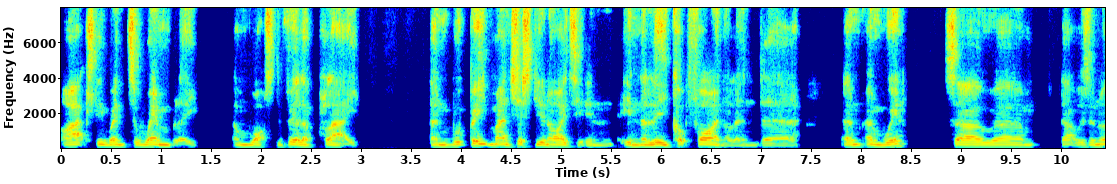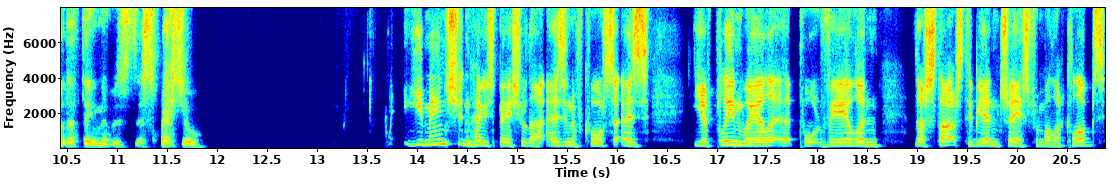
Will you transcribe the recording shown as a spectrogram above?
I actually went to Wembley and watched the Villa play, and would beat Manchester United in in the League Cup final and uh, and, and win. So um, that was another thing that was a special You mentioned how special that is, and of course it is. You're playing well at, Port Vale, and there starts to be interest from other clubs.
